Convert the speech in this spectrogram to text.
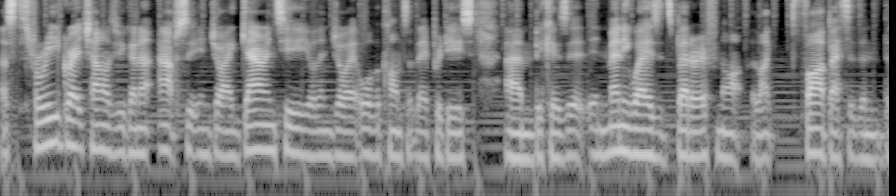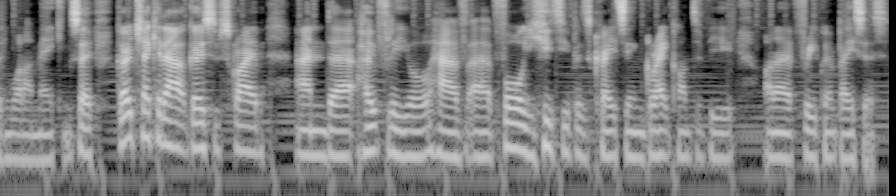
That's three great channels you're going to absolutely enjoy. I guarantee you you'll enjoy all the content they produce um, because it, in many ways it's better, if not like far better than, than what I'm making. So go check it out, go subscribe, and uh, hopefully you'll have uh, four YouTubers creating great great content for you on a frequent basis.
